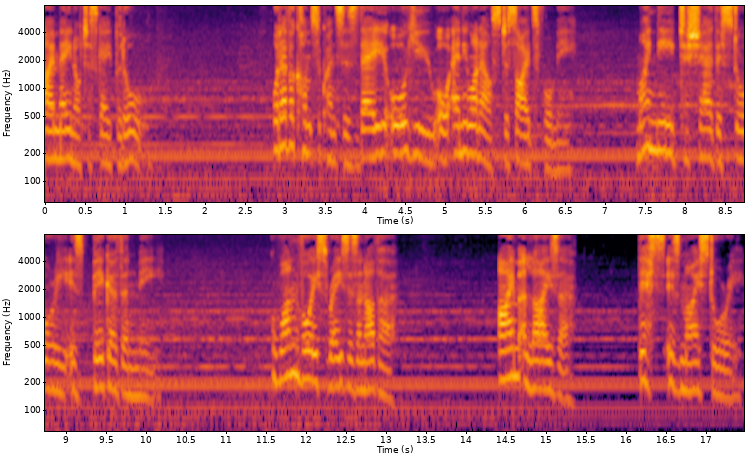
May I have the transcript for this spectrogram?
I may not escape at all. Whatever consequences they or you or anyone else decides for me, my need to share this story is bigger than me. One voice raises another. I'm Eliza. This is my story.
